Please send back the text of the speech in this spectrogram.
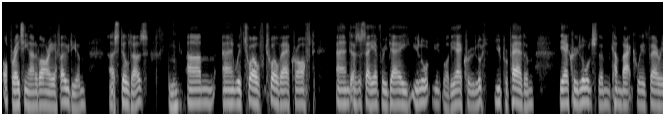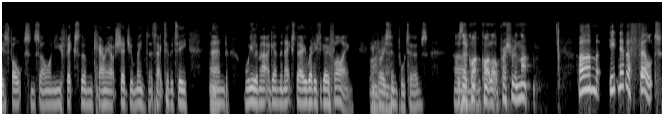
operating out of RAF Odiham, uh, still does, mm-hmm. um, and with 12, 12 aircraft. And as I say, every day you, look well, the aircrew, you prepare them, the aircrew launch them, come back with various faults and so on. You fix them, carry out scheduled maintenance activity, mm-hmm. and wheel them out again the next day, ready to go flying. Right, in very yeah. simple terms. Was there quite um, quite a lot of pressure in that? Um, it never felt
